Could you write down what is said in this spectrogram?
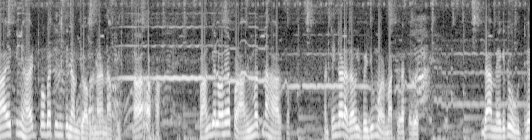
આ એકની હાઈટ પોગાતી નથી નામ જો આપણે નાના આપણી હા હા ભાંગેલો હે પણ હિંમત ના હારતો અને ટીંગાડા રવિભાઈ જુમર માથે બેઠા બેઠા. લા મેં કીધું ઉઠે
